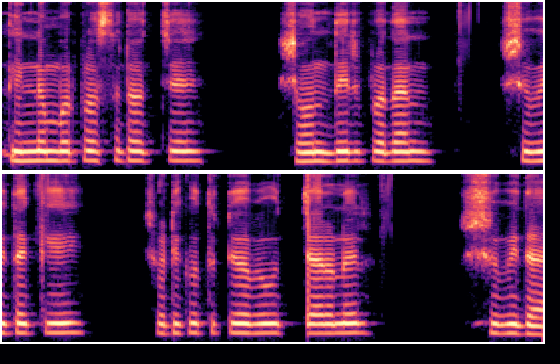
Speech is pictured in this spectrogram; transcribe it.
তিন নম্বর প্রশ্নটা হচ্ছে, সন্ধির প্রধান সুবিধা কি? সঠিক উত্তরটি হবে উচ্চারণের সুবিধা।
